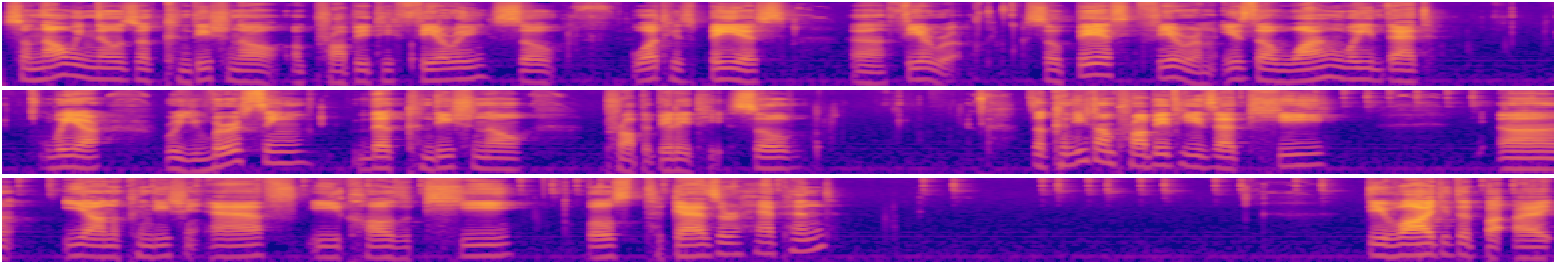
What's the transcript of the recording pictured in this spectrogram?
So now we know the conditional probability theory. So what is Bayes' uh, theorem? So Bayes' theorem is the one way that we are reversing the conditional probability. So the conditional probability is that P uh, E on the condition F equals P both together happened divided by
